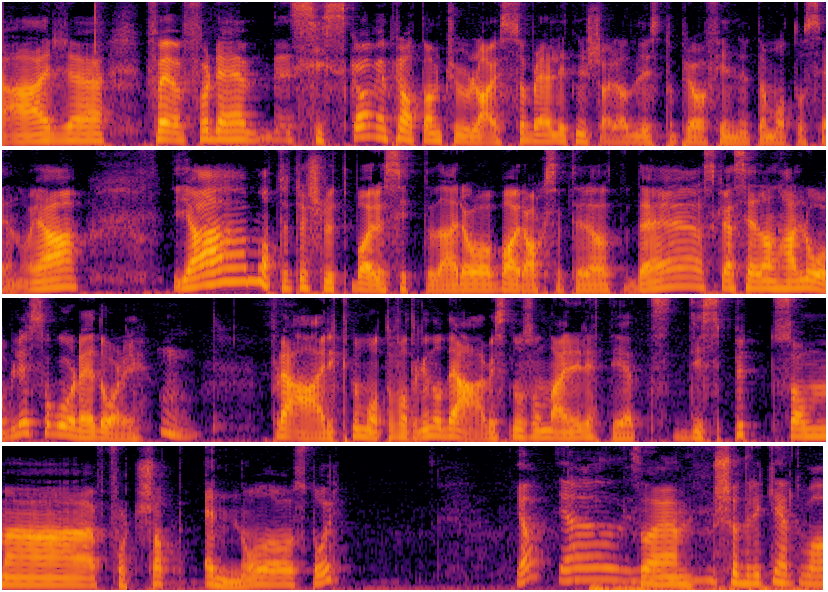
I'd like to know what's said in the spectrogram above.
er eh, For, for det Sist gang vi prata om True Lies, så ble jeg litt nysgjerrig og hadde lyst til å prøve å finne ut en måte å se noe. Jeg, jeg måtte til slutt bare sitte der og bare akseptere at det, skal jeg se den her lovlig, så går det dårlig. Mm. For det er ikke noen måte å få til den. Og det er visst noe sånn der rettighetsdisputt som uh, fortsatt ennå står. Ja, jeg Så eh, skjønner ikke helt hva,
